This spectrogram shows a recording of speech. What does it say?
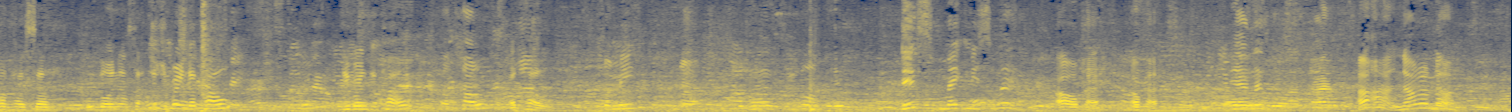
Okay, so we're going outside. Did you bring a coat? You bring a coat? A coat? A coat. For me? No. This make me sweat. Oh, okay. Okay. Yeah, let's go outside. Uh-uh. No, no, no. no.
